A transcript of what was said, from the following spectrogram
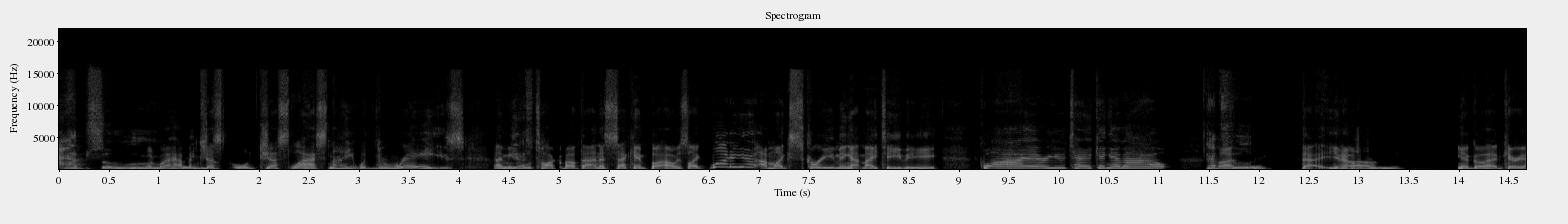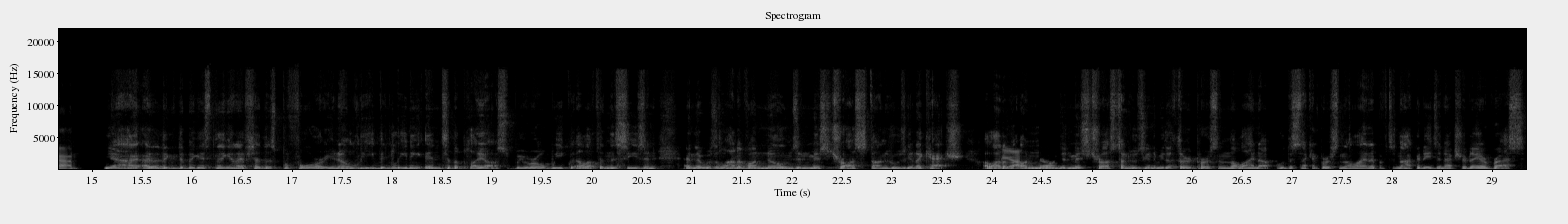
Absolutely. What happened just just last night with the Rays. I mean, Yes. we'll talk about that in a second, but I was like, "What are you?" I'm like screaming at my TV. Why are you taking him out? absolutely. that you know. Um, yeah, go ahead, carry on. Yeah, I, I, think the biggest thing, and I've said this before, you know, even leading into the playoffs, we were a week left in the season, and there was a lot of unknowns and mistrust on who's going to catch. A lot of yeah. unknowns and mistrust on who's going to be the third person in the lineup, who the second person in the lineup if Tanaka needs an extra day of rest.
